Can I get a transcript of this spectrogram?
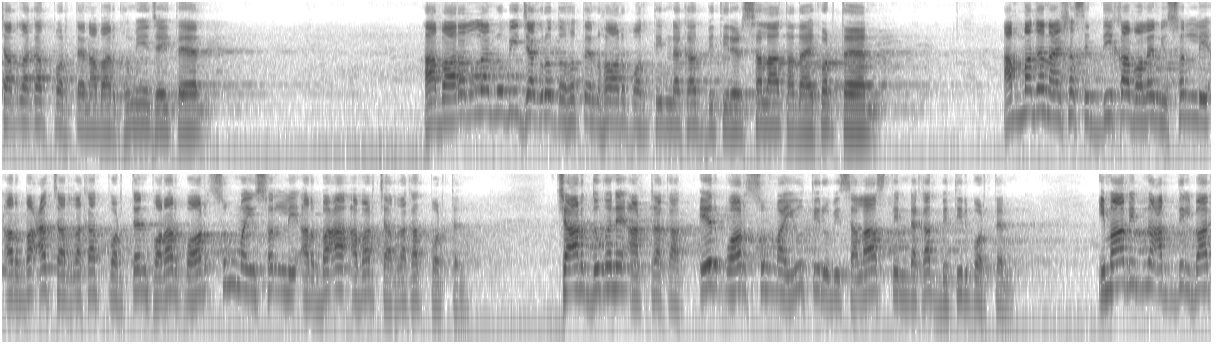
চার রাকাত পড়তেন, আবার ঘুমিয়ে যেতেন আবার আল্লাহ নবী জাগ্রত হতেন হওয়ার পর তিন রাকাত বিতিরের সালাত আদায় করতেন। আম্মাজান আয়সা সিদ্দিকা বলেন ইসল্লি আর বা চার রাকাত পড়তেন, পড়ার পর সুম্মা ইসল্লি আর বা আবার চার রাকাত পড়তেন। চার দুগুণে আট টাকাত এরপর সুম্মা ইউতি রুবি সালাস তিন ডাকাত বিতির পড়তেন। ইমাম ইবনু আব্দুল বার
